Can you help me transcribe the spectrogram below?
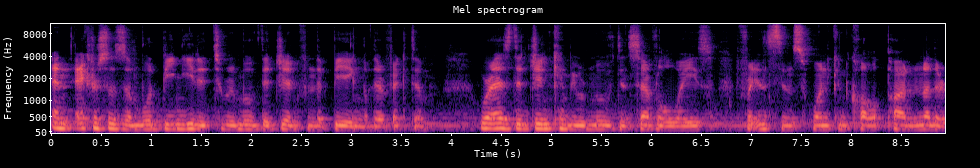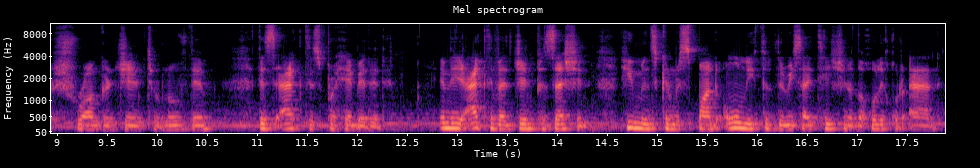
an exorcism would be needed to remove the jinn from the being of their victim whereas the jinn can be removed in several ways. For instance, one can call upon another stronger jinn to remove them. This act is prohibited. In the act of a jinn possession, humans can respond only through the recitation of the Holy Quran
